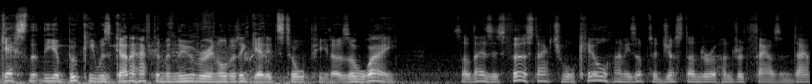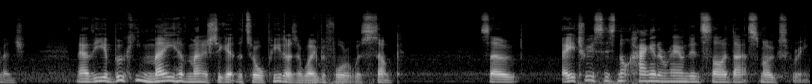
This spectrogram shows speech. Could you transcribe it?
guessed that the Ibuki was going to have to maneuver in order to get its torpedoes away. So there's his first actual kill, and he's up to just under 100,000 damage. Now the Ibuki may have managed to get the torpedoes away before it was sunk. So Atreus is not hanging around inside that smokescreen.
